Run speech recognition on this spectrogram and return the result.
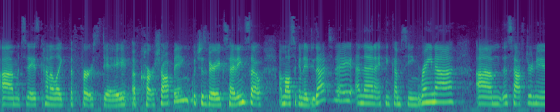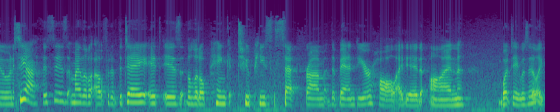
um, today's kind of like the first day of car shopping, which is very exciting. So I'm also gonna do that today. And then I think I'm seeing Raina um, this afternoon. So yeah, this is my little outfit of the day. It is the little pink two-piece set from the Bandier haul I did on what day was it? Like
